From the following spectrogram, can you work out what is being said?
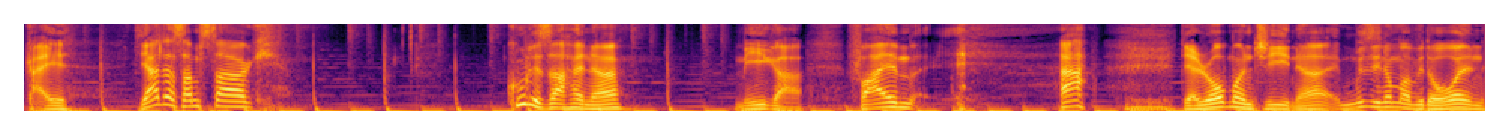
Geil. Ja, der Samstag. Coole Sache, ne? Mega. Vor allem, der Roman G, ne? Muss ich nochmal wiederholen.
